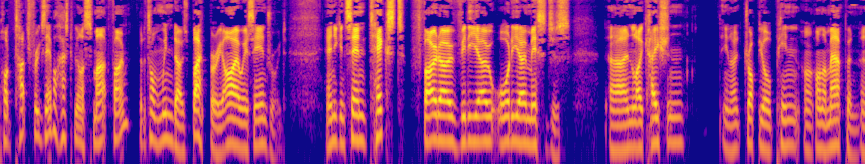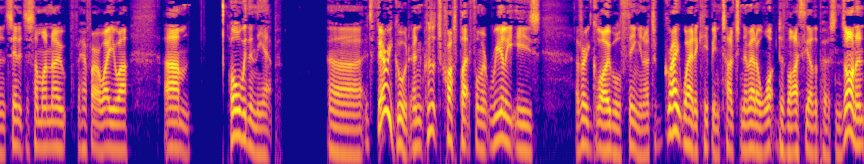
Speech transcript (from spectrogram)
iPod Touch, for example. It has to be on a smartphone, but it's on Windows, BlackBerry, iOS, Android, and you can send text, photo, video, audio messages, uh, and location. You know, drop your pin on, on a map and, and send it to someone. Know how far away you are, um, all within the app. Uh, it's very good, and because it's cross-platform, it really is a very global thing. You know, it's a great way to keep in touch no matter what device the other person's on. And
